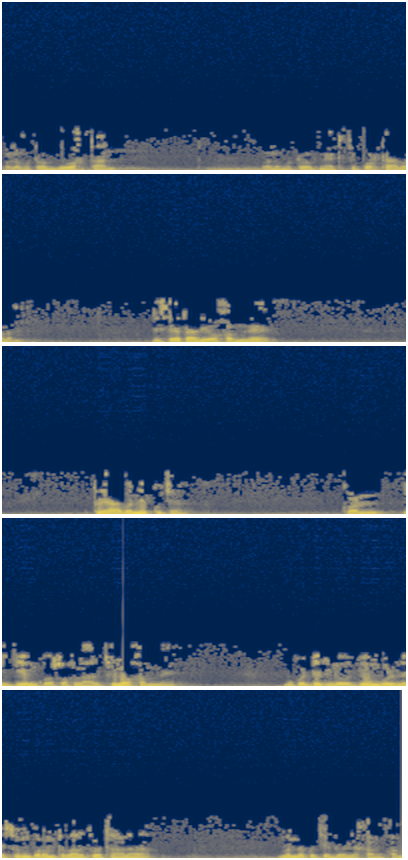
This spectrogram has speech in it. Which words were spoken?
wala mu toog di waxtaan wala mu toog nekk ci portable am di seetaan yoo xam ne tuyaaba nekku ca kon ñu jéem koo soxlaal ci loo xam ne bu ko dégloo jombul ne sunu borom tabaraka wa taala mën na ko cee dolli xam-xam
